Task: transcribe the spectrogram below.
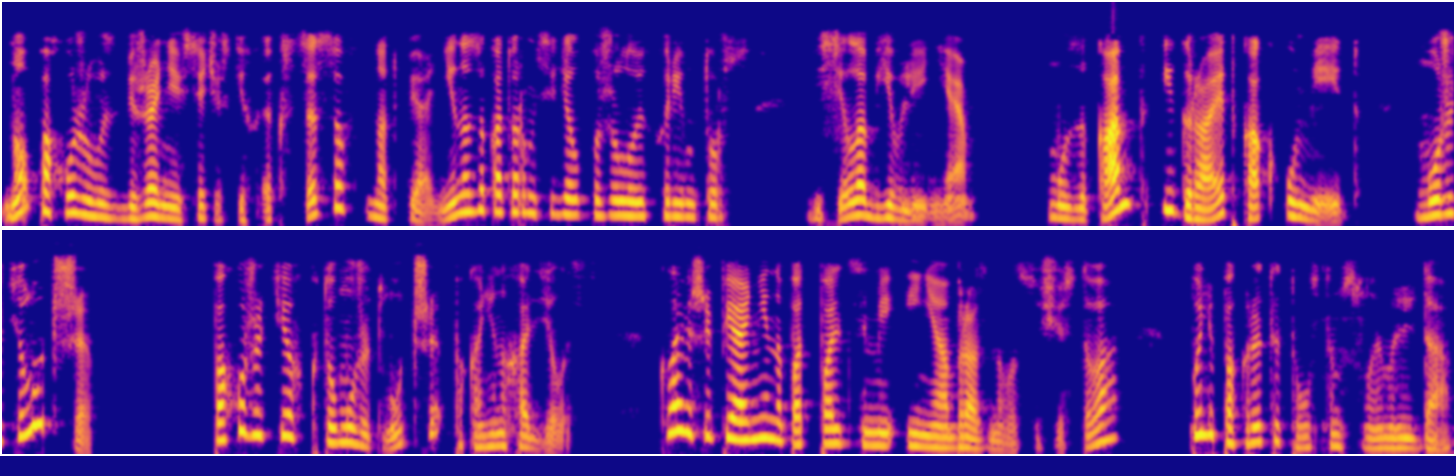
но, похоже, в избежании всяческих эксцессов над пианино, за которым сидел пожилой Хримтурс, висело объявление. Музыкант играет как умеет. Можете лучше? Похоже, тех, кто может лучше, пока не находилось. Клавиши пианино под пальцами и необразного существа были покрыты толстым слоем льда.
